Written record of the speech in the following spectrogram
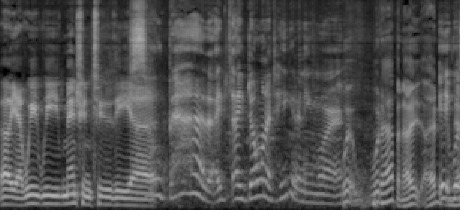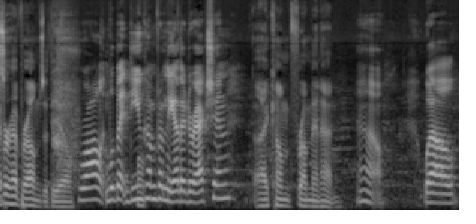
Oh yeah, we, we mentioned to the uh, so bad. I, I don't want to take it anymore. What, what happened? I, I It never have problems with the L. Crawling. Well, but do you come from the other direction? I come from Manhattan. Oh, well,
